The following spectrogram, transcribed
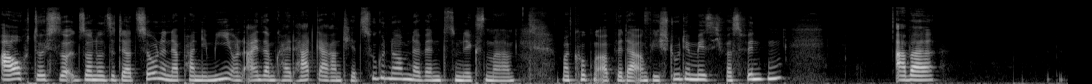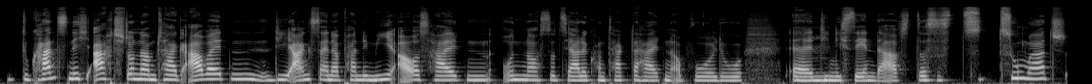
auch durch so, so eine Situation in der Pandemie und Einsamkeit hat garantiert zugenommen. Da werden wir zum nächsten Mal mal gucken, ob wir da irgendwie studienmäßig was finden. Aber du kannst nicht acht Stunden am Tag arbeiten, die Angst einer Pandemie aushalten und noch soziale Kontakte halten, obwohl du äh, die nicht sehen darfst. Das ist zu, too much.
